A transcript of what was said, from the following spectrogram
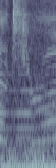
That's right.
